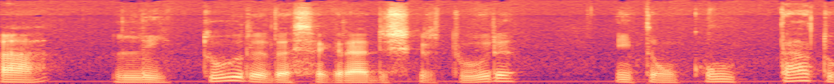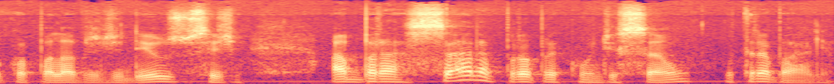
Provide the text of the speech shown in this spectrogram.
a leitura da Sagrada Escritura, então contato com a palavra de Deus, ou seja, abraçar a própria condição, o trabalho.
